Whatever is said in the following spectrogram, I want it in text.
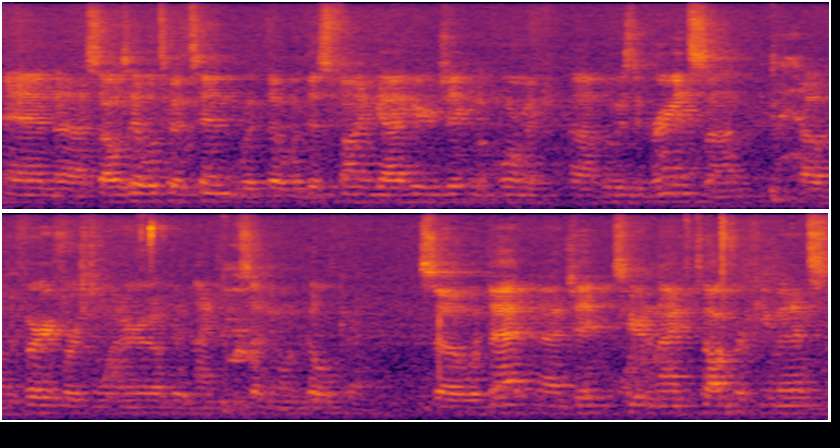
And uh, so I was able to attend with, with this fine guy here, Jake McCormick, uh, who is the grandson of the very first winner of the 1971 Gold Cup. So with that, uh, Jake is here tonight to talk for a few minutes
